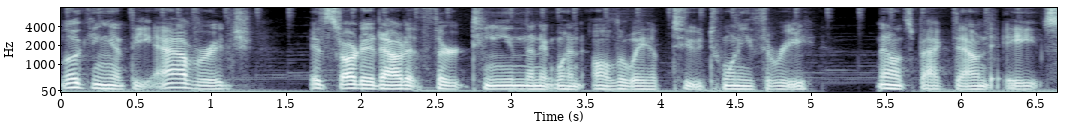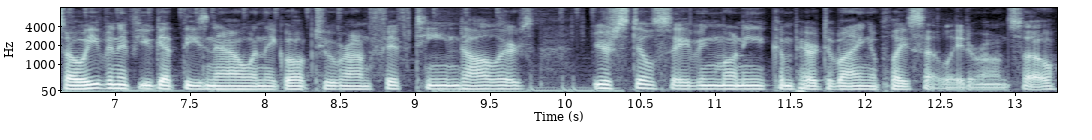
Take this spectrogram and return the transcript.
looking at the average, it started out at 13, then it went all the way up to 23. Now it's back down to 8. So even if you get these now and they go up to around $15, you're still saving money compared to buying a playset later on. So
